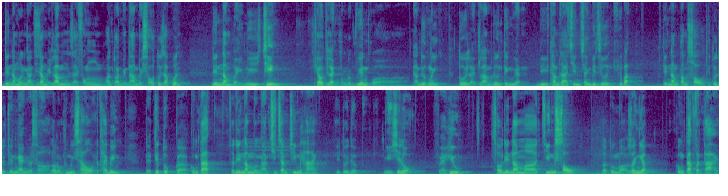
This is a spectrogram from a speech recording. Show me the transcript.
Đến năm 1975 giải phóng hoàn toàn miền Nam 76 tôi ra quân. Đến năm 79 theo lệnh tổng động viên của nhà nước mình, tôi lại làm đơn tình nguyện đi tham gia chiến tranh biên giới phía Bắc. Đến năm 86 thì tôi được chuyển ngành vào Sở Lao động Thương minh Xã hội Thái Bình để tiếp tục ờ, công tác cho đến năm 1992 thì tôi được nghỉ chế độ về hưu. Sau đến năm ờ, 96 là tôi mở doanh nghiệp, công tác vận tải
